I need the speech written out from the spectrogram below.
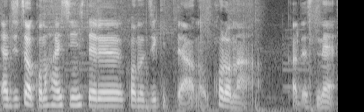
や実はこの配信してるこの時期ってあのコロナがですね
